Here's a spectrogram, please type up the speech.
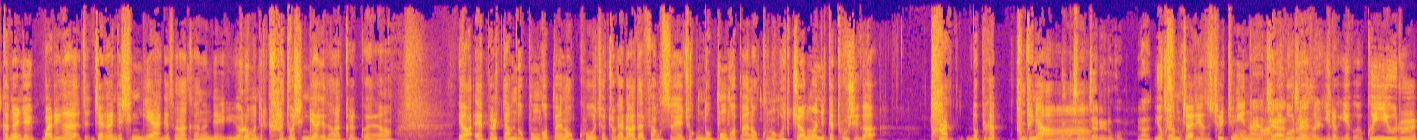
근데 이제 파리가 제- 제가 이제 신기하게 생각하는 게 여러분들이 가도 신기하게 생각할 거예요. 야, 에펠탑 높은 거 빼놓고 저쪽에 라다팡스에 조금 높은 거 빼놓고는 어쩌면 이렇게 도시가 다 높이가 같으냐. 6층짜리로. 아, 6층짜리에서 7층이나 네, 제한- 이거를 해서 이거- 그 이유를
